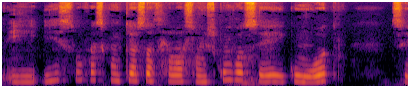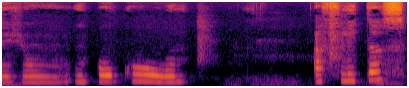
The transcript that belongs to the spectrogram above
E isso faz com que as suas relações com você e com o outro sejam um pouco aflitas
